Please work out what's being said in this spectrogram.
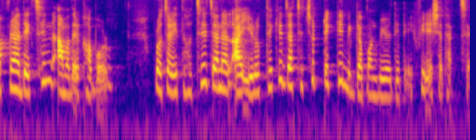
আপনারা দেখছেন আমাদের খবর। প্রচারিত হচ্ছে চ্যানেল আই ইউরোপ থেকে যাচ্ছে ছোট্ট একটি বিজ্ঞাপন বিরতিতে। ফিরে এসে থাকছে।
